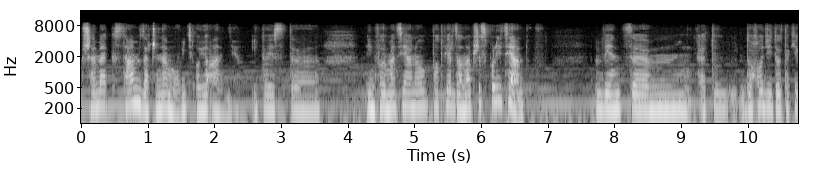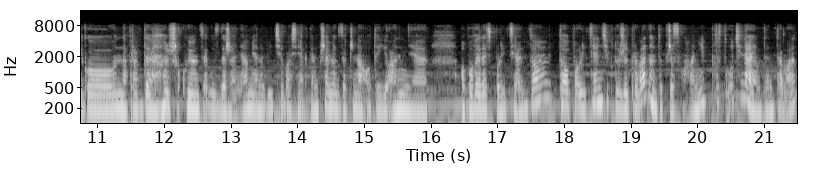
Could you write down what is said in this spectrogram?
Przemek sam zaczyna mówić o Joannie i to jest e, informacja no, potwierdzona przez policjantów. Więc tu dochodzi do takiego naprawdę szokującego zdarzenia, mianowicie właśnie jak ten Przemek zaczyna o tej Joannie opowiadać policjantom, to policjanci, którzy prowadzą to przesłuchanie, po prostu ucinają ten temat,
